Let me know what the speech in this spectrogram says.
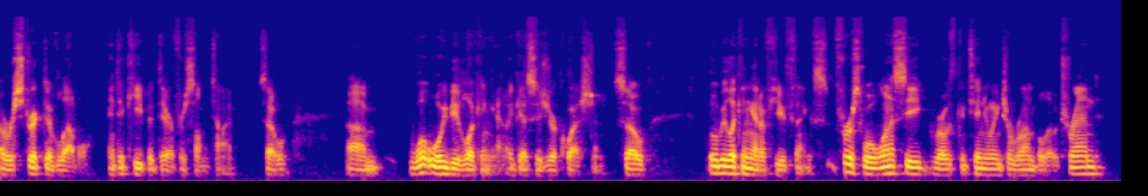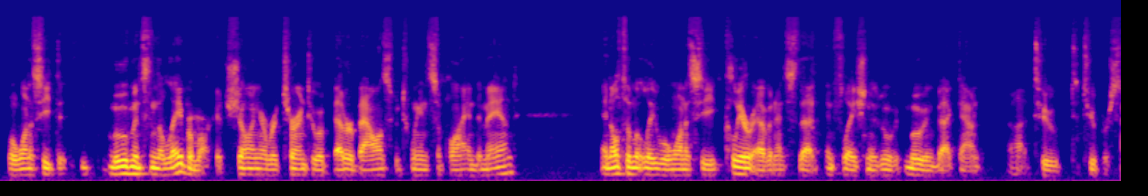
a restrictive level and to keep it there for some time. So, um, what will we be looking at? I guess is your question. So, we'll be looking at a few things. First, we'll want to see growth continuing to run below trend. We'll want to see movements in the labor market showing a return to a better balance between supply and demand. And ultimately, we'll want to see clear evidence that inflation is moving back down uh, to, to 2%.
